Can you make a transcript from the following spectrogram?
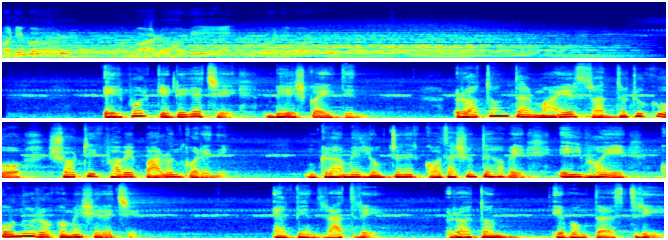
হরি বল, বড় হরি এরপর কেটে গেছে বেশ কয়েকদিন। রতন তার মায়ের শ্রাদ্ধটুকুও সঠিকভাবে পালন করেনি। গ্রামের লোকজনের কথা শুনতে হবে এই ভয়ে কোনো রকমে সেরেছে। একদিন রাত্রে রতন এবং তার স্ত্রী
